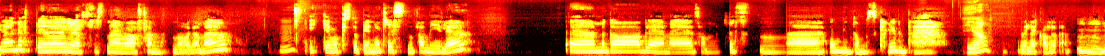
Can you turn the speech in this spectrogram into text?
Jeg møtte Jesus da jeg var 15 år gammel. Mm. Ikke vokste opp i noen kristen familie. Eh, men da ble jeg med i en sånn kristen eh, ungdomsklubb, ja. vil jeg kalle det. Mm.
